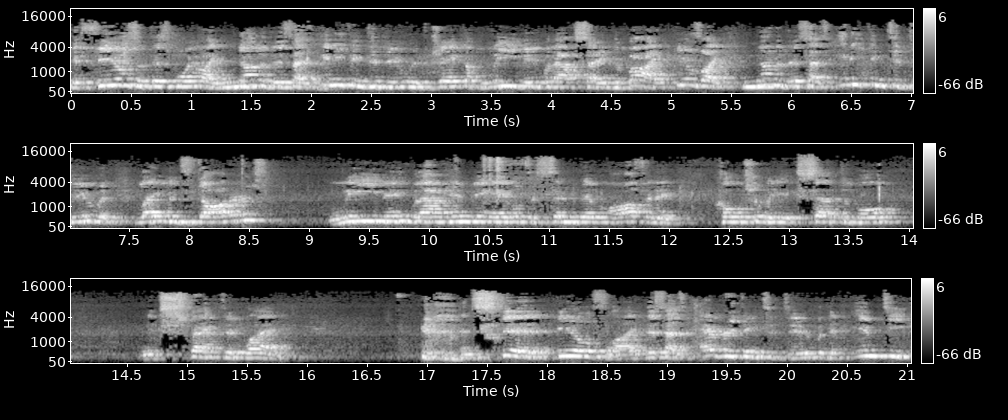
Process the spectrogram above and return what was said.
It feels at this point like none of this has anything to do with Jacob leaving without saying goodbye. It feels like none of this has anything to do with Laban's daughters leaving without him being able to send them off in a culturally acceptable and expected way. Instead, it feels like this has everything to do with an empty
